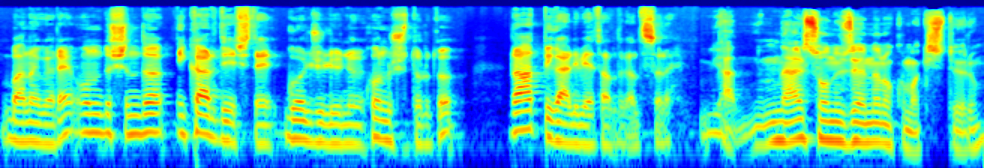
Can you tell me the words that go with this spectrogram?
bana göre. Onun dışında Icardi işte golcülüğünü konuşturdu. Rahat bir galibiyet aldı Galatasaray. Ya Nelson üzerinden okumak istiyorum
